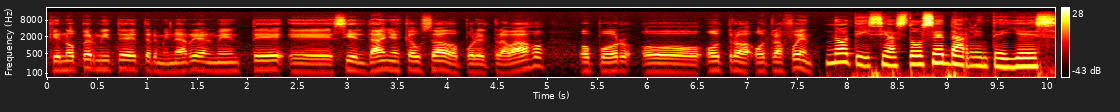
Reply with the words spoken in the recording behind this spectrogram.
que no permite determinar realmente si el daño es causado por el trabajo o por otra, otra fuente. Noticias 12, Darlene Telles.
